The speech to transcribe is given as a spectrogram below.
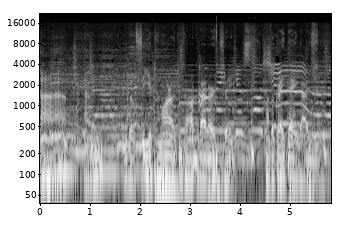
Uh, and we'll see you tomorrow to talk about Earthsea. Have a great day, guys.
